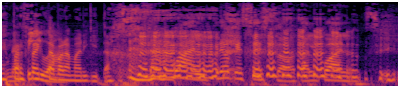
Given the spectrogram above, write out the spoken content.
una perfecta piba. para Mariquita. Tal cual, creo que es eso, tal cual. Sí.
